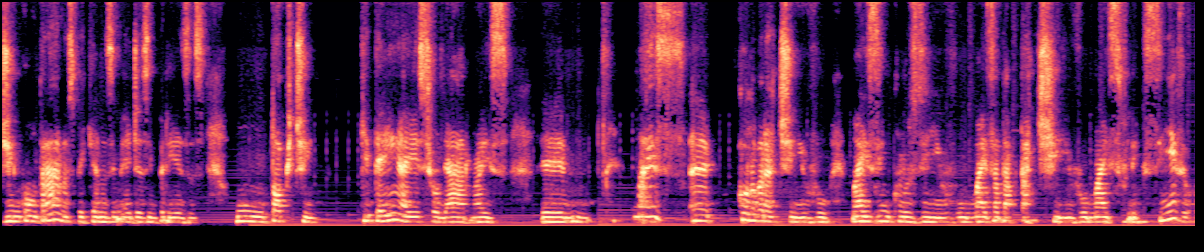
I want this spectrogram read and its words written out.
de encontrar nas pequenas e médias empresas um top team que tenha esse olhar mais, é, mais é, colaborativo, mais inclusivo, mais adaptativo, mais flexível,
